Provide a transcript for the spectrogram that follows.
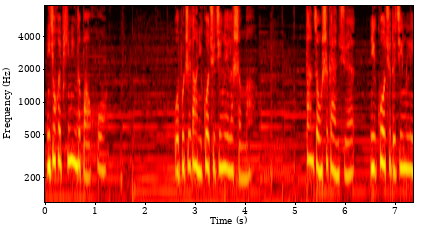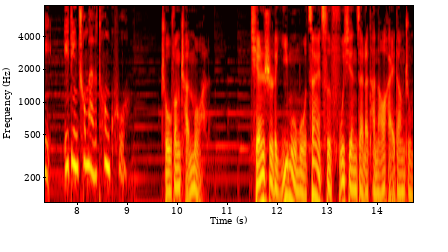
你就会拼命的保护。我不知道你过去经历了什么，但总是感觉你过去的经历。一定充满了痛苦。楚风沉默了，前世的一幕幕再次浮现在了他脑海当中。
